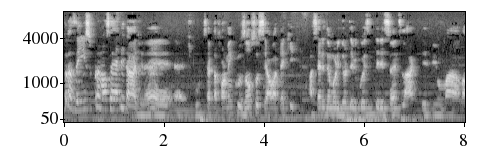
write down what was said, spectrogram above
trazer isso para nossa realidade, né? É, é, tipo, de certa forma, a inclusão social, até que a série Demolidor teve coisas interessantes lá, que teve uma, uma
